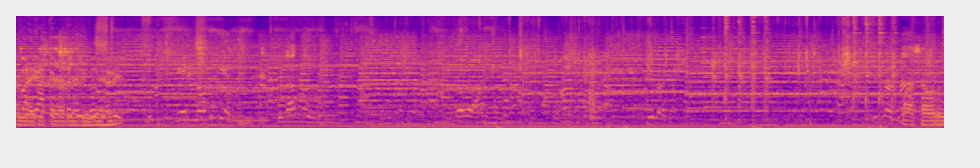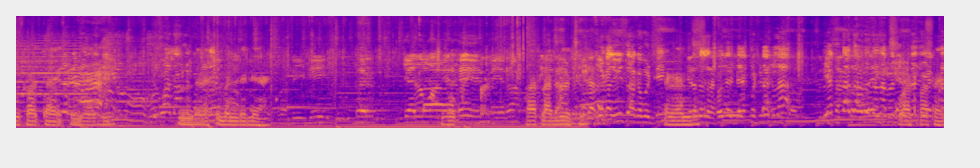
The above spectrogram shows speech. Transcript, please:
मॅगी तयार झालेली आहे. वासावरून कळत आहे की मॅगी सुंदर अशी बनलेली आहे फार लागली होती सगळ्यांना वाट पाहत आहे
